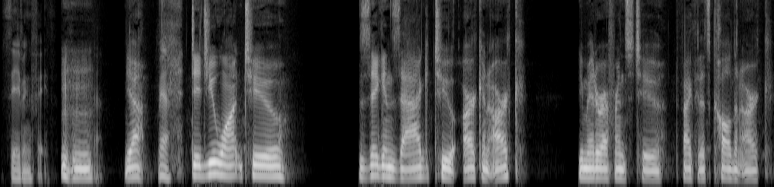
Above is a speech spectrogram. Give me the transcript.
saving faith. hmm Yeah. Yeah. Yeah. Did you want to zig and zag to arc and arc? You made a reference to the fact that it's called an ark.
